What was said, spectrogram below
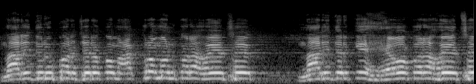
নারীদের উপর যেরকম আক্রমণ করা হয়েছে, নারীদেরকে হেয় করা হয়েছে,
